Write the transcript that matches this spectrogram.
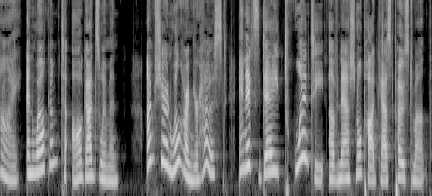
Hi, and welcome to All God's Women. I'm Sharon Wilharm, your host, and it's day 20 of National Podcast Post Month.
